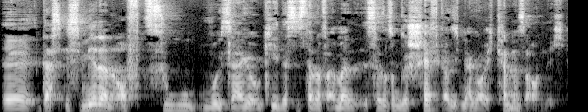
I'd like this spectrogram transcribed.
Äh, das ist mir dann oft zu, wo ich sage, okay, das ist dann auf einmal, ist dann so ein Geschäft. Also ich merke auch, ich kann das auch nicht.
